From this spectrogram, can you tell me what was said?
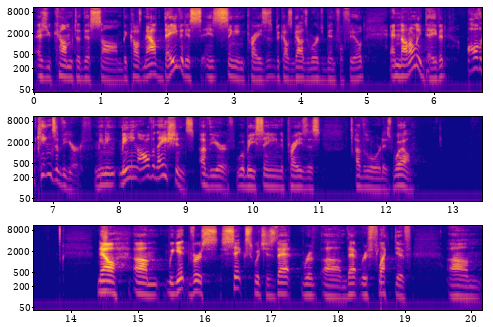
as you come to this psalm because now David is, is singing praises because God's words been fulfilled. And not only David, all the kings of the earth, meaning, meaning all the nations of the earth will be singing the praises of the Lord as well. Now, um, we get verse 6, which is that, um, that reflective, um,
